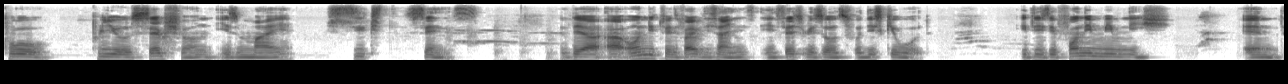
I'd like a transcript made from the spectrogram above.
proprioception is my sixth sense. There are only 25 designs in search results for this keyword. It is a funny meme niche and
